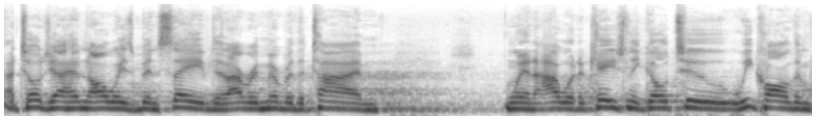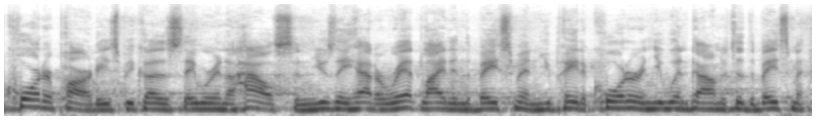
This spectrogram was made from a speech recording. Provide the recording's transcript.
I told you I haven't always been saved, and I remember the time when I would occasionally go to, we call them quarter parties because they were in a house and usually had a red light in the basement and you paid a quarter and you went down into the basement.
